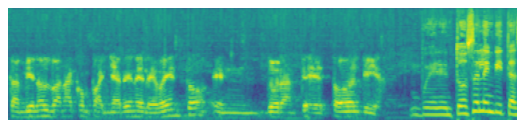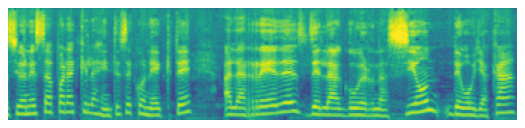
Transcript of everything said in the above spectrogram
también nos van a acompañar en el evento en, durante todo el día. Bueno, entonces la invitación está para que la gente se conecte a las redes de la gobernación de Boyacá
